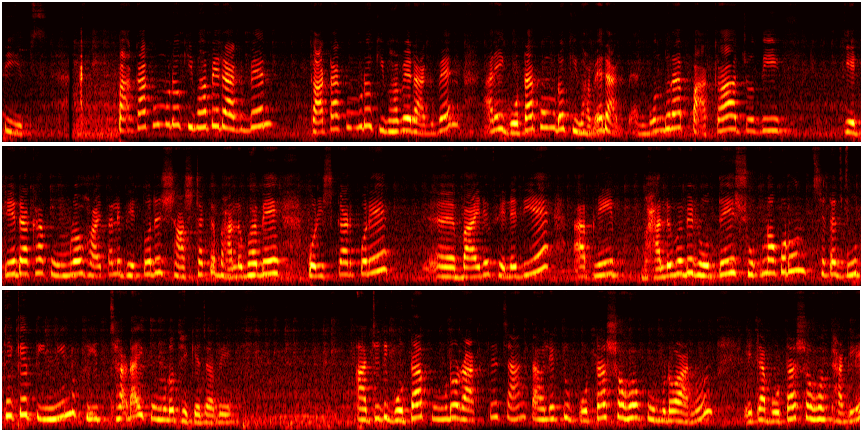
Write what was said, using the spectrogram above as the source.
টিপস। পাকা কুমড়ো কীভাবে রাখবেন, কাটা কুমড়ো কীভাবে রাখবেন, আর এই গোটা কুমড়ো কীভাবে রাখবেন? বন্ধুরা, পাকা যদি কেটে রাখা কুমড়ো হয়, তাহলে ভেতরের শাঁসটাকে ভালোভাবে পরিষ্কার করে বাইরে ফেলে দিয়ে আপনি ভালোভাবে রোদে শুকনো করুন, সেটা দু থেকে তিন দিন ফ্রিজ ছাড়াই কুমড়ো থেকে যাবে। আর যদি গোটা কুমড়ো রাখতে চান, তাহলে একটু বোটা সহ কুমড়ো আনুন, এটা বোটা সহ থাকলে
